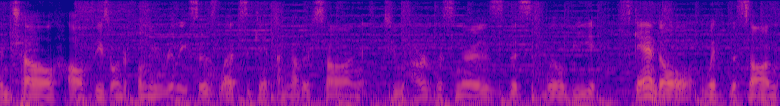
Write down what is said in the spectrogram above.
until all of these wonderful new releases, let's get another song to our listeners. This will be Scandal with the song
